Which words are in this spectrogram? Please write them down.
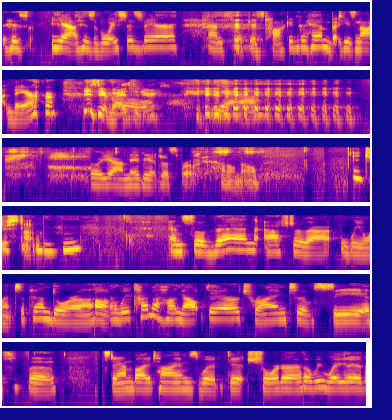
his yeah his voice is there and Flick is talking to him but he's not there He's the imaginary. yeah. so yeah maybe it just broke I don't know Interesting. hmm And so then after that, we went to Pandora um, and we kind of hung out there trying to see if the standby times would get shorter. So we waited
